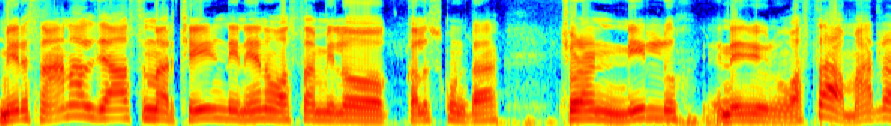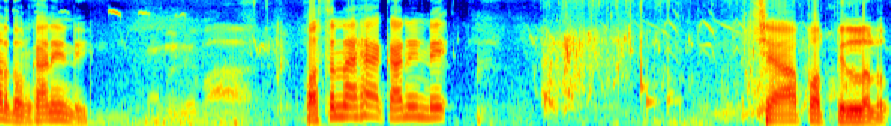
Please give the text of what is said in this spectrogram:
మీరు స్నానాలు చేస్తున్నారు. చేయండి నేను వస్తా మీలో కలుసుకుంటా. చూడండి నీళ్ళు నేను వస్తా మాట్లాడదాం కానివ్వండి. వస్తున్నా హే కానివ్వండి. చేప పిల్లలు.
